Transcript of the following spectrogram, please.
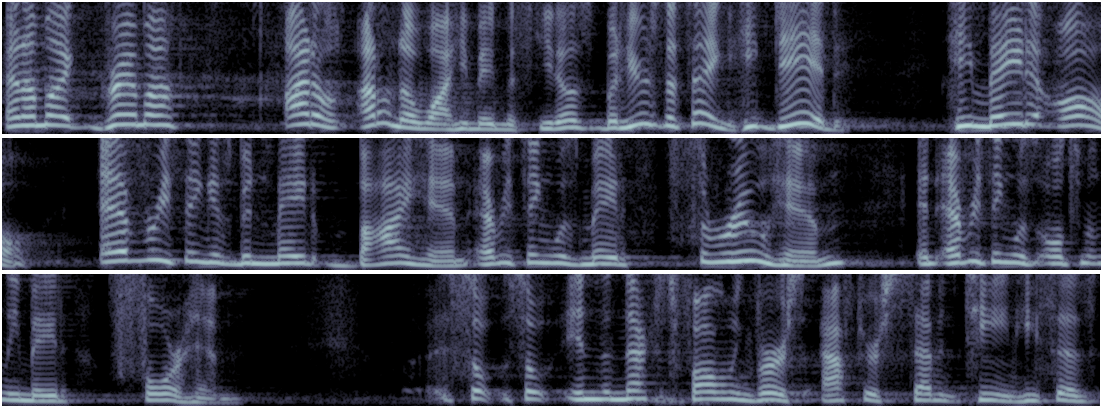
And I'm like, Grandma, I don't, I don't know why he made mosquitoes, but here's the thing He did. He made it all. Everything has been made by him, everything was made through him, and everything was ultimately made for him. So, so in the next following verse, after 17, he says,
